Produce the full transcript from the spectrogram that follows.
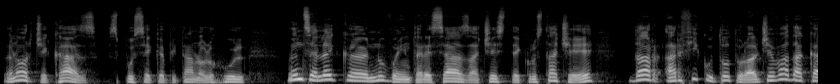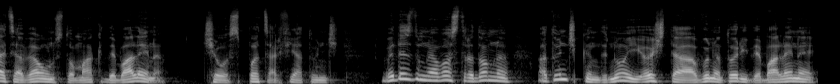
În orice caz, spuse capitanul Hull, înțeleg că nu vă interesează aceste crustacee, dar ar fi cu totul altceva dacă ați avea un stomac de balenă. Ce o spăț ar fi atunci! Vedeți dumneavoastră, doamnă, atunci când noi, ăștia vânătorii de balene,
